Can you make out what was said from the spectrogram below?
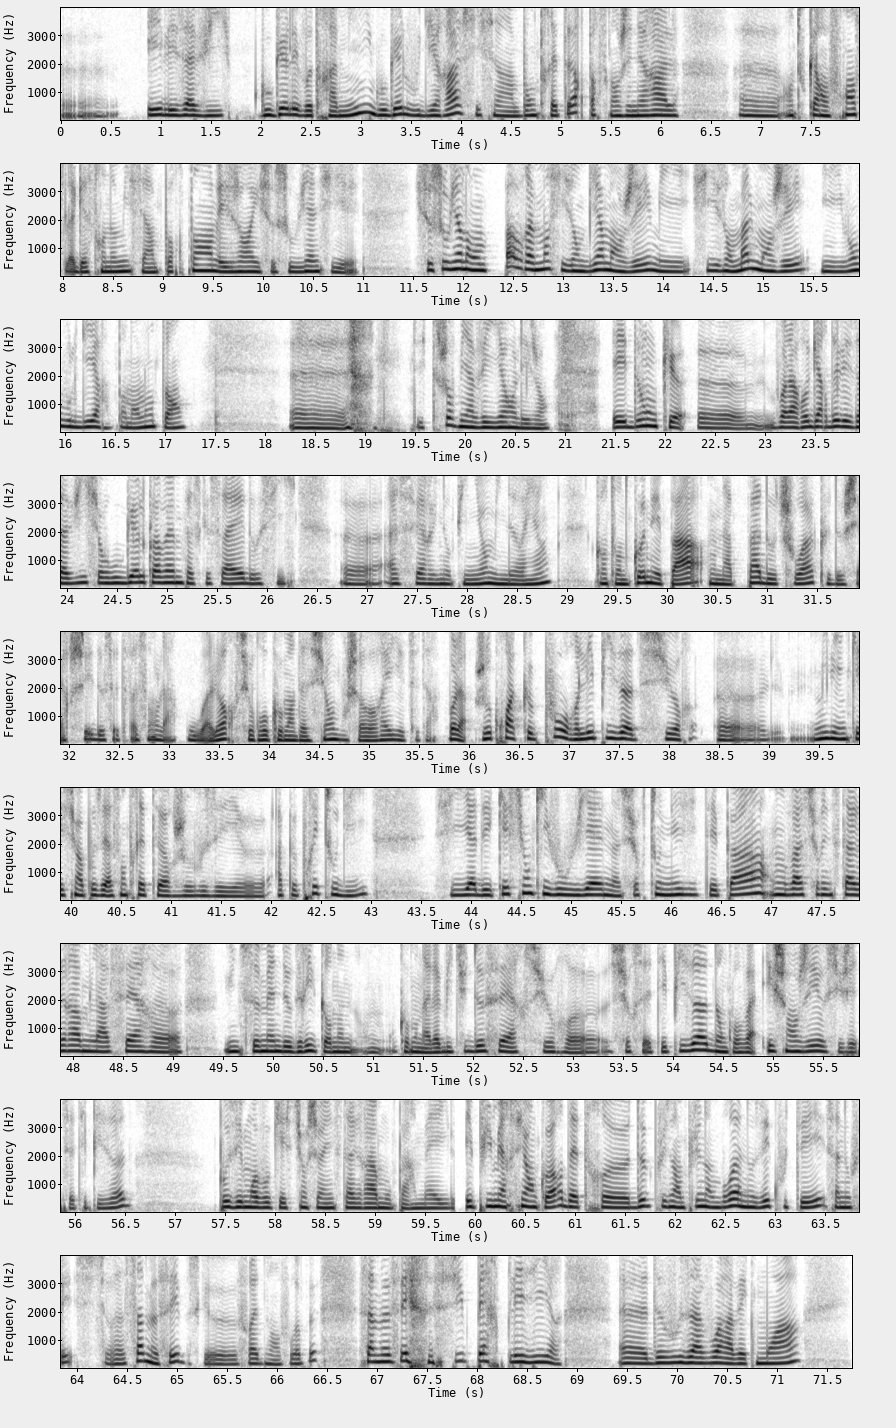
et les avis. Google est votre ami. Google vous dira si c'est un bon traiteur parce qu'en général, euh, en tout cas en France, la gastronomie c'est important. Les gens ils se souviennent si ils se souviendront pas vraiment s'ils ont bien mangé, mais s'ils ont mal mangé, ils vont vous le dire pendant longtemps. Euh, c'est toujours bienveillant les gens. Et donc, euh, voilà, regardez les avis sur Google quand même, parce que ça aide aussi euh, à se faire une opinion, mine de rien. Quand on ne connaît pas, on n'a pas d'autre choix que de chercher de cette façon-là. Ou alors sur recommandation, bouche à oreille, etc. Voilà, je crois que pour l'épisode sur euh, mille et une questions à poser à son traiteur, je vous ai euh, à peu près tout dit. S'il y a des questions qui vous viennent, surtout n'hésitez pas. On va sur Instagram là faire euh, une semaine de grille comme on, a l'habitude de faire sur, sur cet épisode. Donc on va échanger au sujet de cet épisode. Posez-moi vos questions sur Instagram ou par mail. Et puis merci encore d'être euh, de plus en plus nombreux à nous écouter. Ça nous fait, ça me fait, parce que Fred s'en fout un peu, ça me fait super plaisir euh, de vous avoir avec moi.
